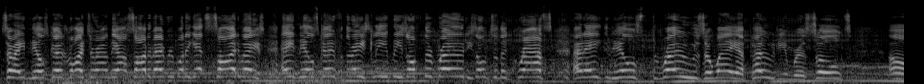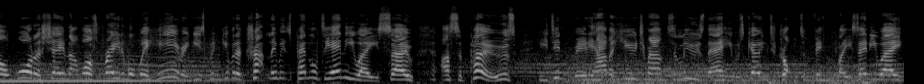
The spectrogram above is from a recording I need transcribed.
so Aiden Hills goes right around the outside of everybody, gets sideways. Aiden Hills going for the race lead, but he's off the road, he's onto the grass, and Aiden Hills throws away a podium result. Oh, what a shame that was for. What we're hearing, he's been given a track limits penalty anyway, so I suppose he didn't really have a huge amount to lose there. He was going to drop to fifth place anyway.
